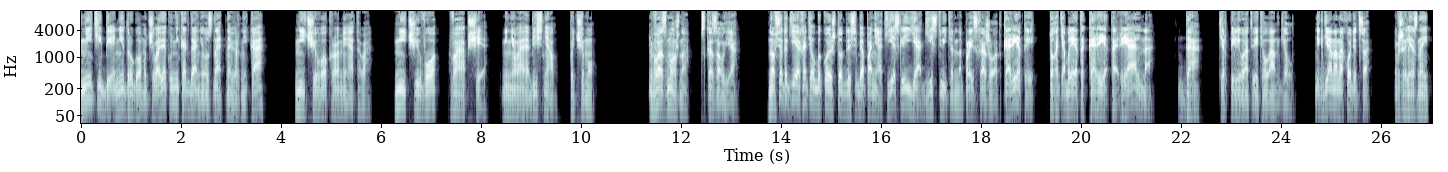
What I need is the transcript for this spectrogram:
Ни тебе, ни другому человеку никогда не узнать наверняка ничего, кроме этого. Ничего вообще. Минилай объяснял, почему. «Возможно», — сказал я. «Но все-таки я хотел бы кое-что для себя понять. Если я действительно происхожу от кареты, то хотя бы эта карета реально?» «Да», — терпеливо ответил ангел. «И где она находится?» «В железной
